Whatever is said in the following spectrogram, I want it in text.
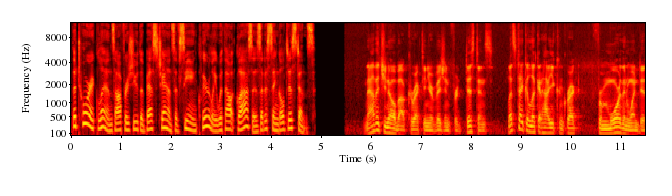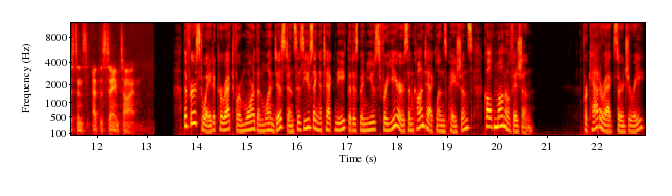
the toric lens offers you the best chance of seeing clearly without glasses at a single distance. Now that you know about correcting your vision for distance, let's take a look at how you can correct for more than one distance at the same time. The first way to correct for more than one distance is using a technique that has been used for years in contact lens patients called monovision. For cataract surgery,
